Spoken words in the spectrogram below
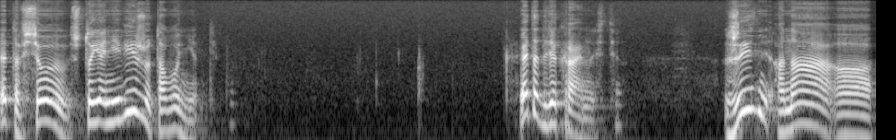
Это все, что я не вижу, того нет. Это две крайности. Жизнь, она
